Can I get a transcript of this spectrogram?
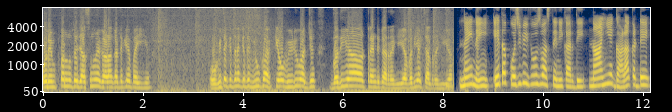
ਉਹ ਰਿੰਪਲ ਨੂੰ ਤੇ ਜੱਸ ਨੂੰ ਇਹ ਗਾਲਾਂ ਕੱਢ ਕੇ ਪਾਈ ਆ। ਉਹ ਵੀ ਤਾਂ ਕਿਤੇ ਨਾ ਕਿਤੇ ਵਿਊ ਕਰਕੇ ਉਹ ਵੀਡੀਓ ਅੱਜ ਵਧੀਆ ਟ੍ਰੈਂਡ ਕਰ ਰਹੀ ਆ ਵਧੀਆ ਚੱਲ ਰਹੀ ਆ। ਨਹੀਂ ਨਹੀਂ ਇਹ ਤਾਂ ਕੁਝ ਵੀ ਵਿਊਜ਼ ਵਾਸਤੇ ਨਹੀਂ ਕਰਦੀ। ਨਾ ਹੀ ਇਹ ਗਾਲਾਂ ਕੱਢੇ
